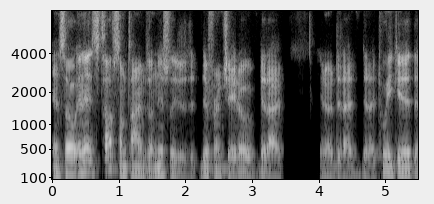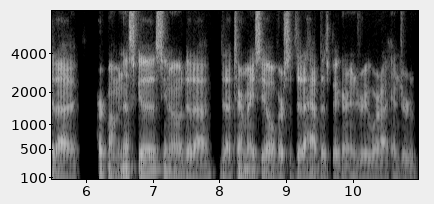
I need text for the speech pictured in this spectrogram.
and so, and it's tough sometimes initially to differentiate. Oh, did I, you know, did I did I tweak it? Did I hurt my meniscus? You know, did I did I tear my ACL versus did I have this bigger injury where I injured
